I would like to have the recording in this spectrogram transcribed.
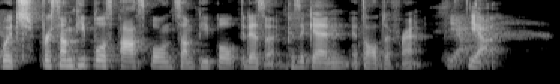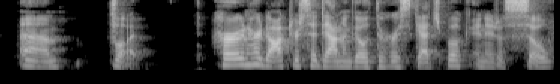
which for some people is possible and some people it isn't. Because again, it's all different. Yeah. Yeah. Um, but her and her doctor sit down and go through her sketchbook, and it is so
